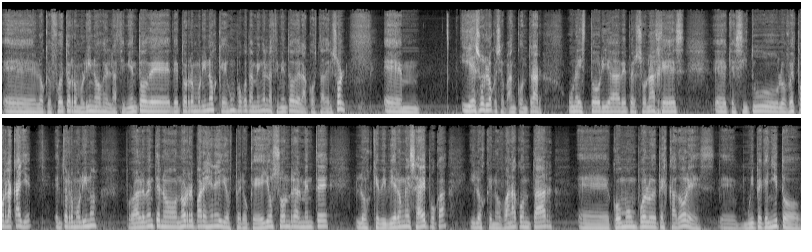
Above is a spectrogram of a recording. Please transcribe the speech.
eh, lo que fue Torremolinos, el nacimiento de, Torremolinos, que es un poco también el nacimiento de la Costa del Sol. Em, y eso es lo que se va a encontrar, una historia de personajes eh, que si tú los ves por la calle en Torremolinos, probablemente no, repares en ellos, pero que ellos son realmente los que vivieron esa época y los que nos van a contar eh, cómo un pueblo de pescadores eh, muy pequeñito,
